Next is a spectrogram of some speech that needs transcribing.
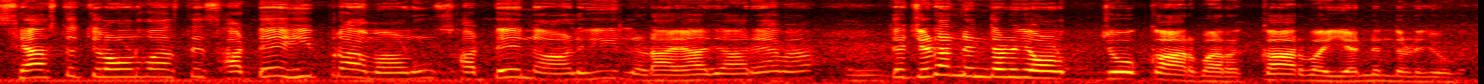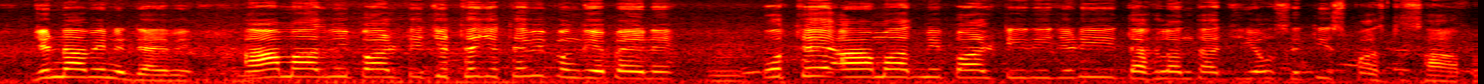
ਸਿਆਸਤ ਚਲਾਉਣ ਵਾਸਤੇ ਸਾਡੇ ਹੀ ਭਰਾਵਾਂ ਨੂੰ ਸਾਡੇ ਨਾਲ ਹੀ ਲੜਾਇਆ ਜਾ ਰਿਹਾ ਵਾ। ਤੇ ਜਿਹੜਾ ਨਿੰਦਣਯੋਗ ਜੋ ਕਾਰਵਾਰ ਕਾਰਵਾਈ ਹੈ ਨਿੰਦਣਯੋਗ ਜਿੰਨਾ ਵੀ ਨਿੰਦਿਆ ਜਾਵੇ। ਆਮ ਆਦਮੀ ਪਾਰਟੀ ਜਿੱਥੇ ਜਿੱਥੇ ਵੀ ਪੰਗੇ ਪਏ ਨੇ ਉੱਥੇ ਆਮ ਆਦਮੀ ਪਾਰਟੀ ਦੀ ਜਿਹੜੀ ਦਖਲਅੰਦਾਜ਼ੀ ਹੈ ਉਹ ਸਿੱਧੀ ਸਪਸ਼ਟ ਸਾਫ਼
